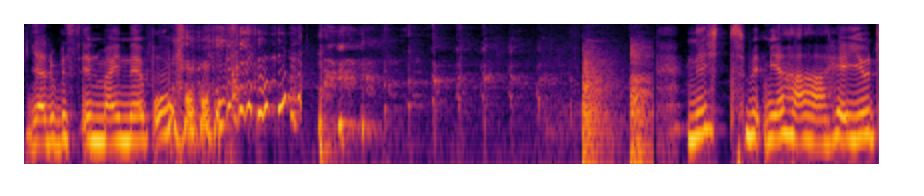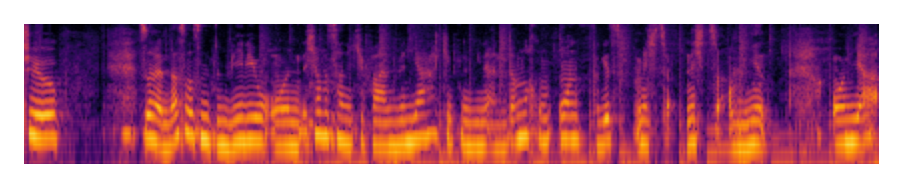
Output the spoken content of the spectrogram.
Ja, du bist in meinem Video. Nicht mit mir, haha, hey YouTube. So, dann das war's mit dem Video und ich hoffe, es hat euch gefallen. Wenn ja, gebt mir wieder einen Daumen nach oben und vergesst mich zu, nicht zu abonnieren. Und ja,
